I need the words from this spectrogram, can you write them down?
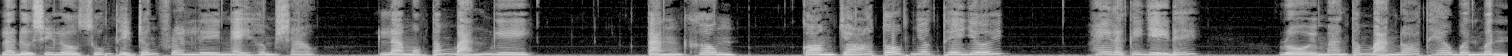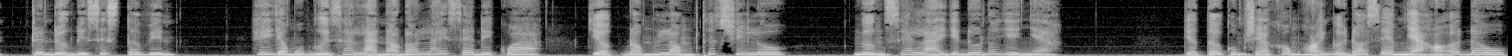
là đưa Silo xuống thị trấn Friendly ngày hôm sau là một tấm bản ghi tặng không con chó tốt nhất thế giới. Hay là cái gì đấy? Rồi mang tấm bản đó theo bên mình trên đường đi Sisterville hy vọng một người xa lạ nào đó lái xe đi qua chợt động lòng thích Silo ngừng xe lại và đưa nó về nhà. Và tớ cũng sẽ không hỏi người đó xem nhà họ ở đâu.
